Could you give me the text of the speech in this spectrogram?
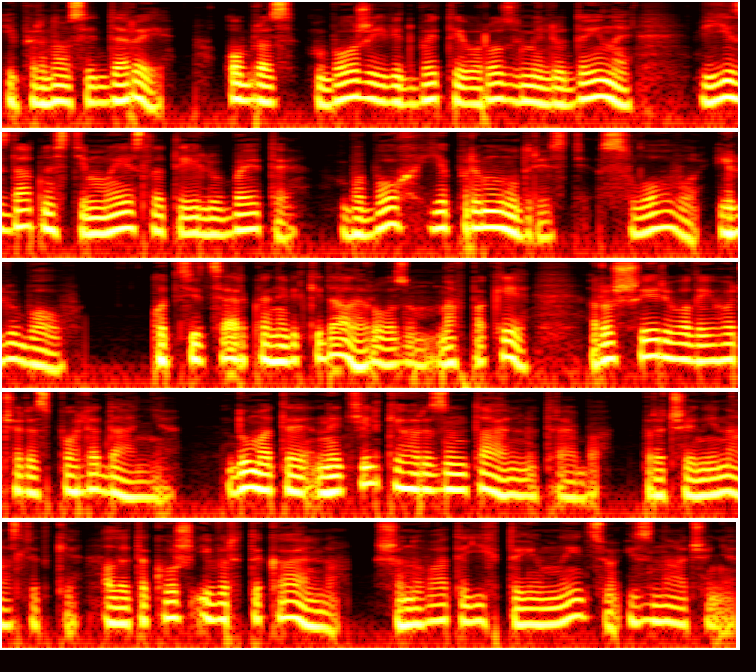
і приносить дари. Образ Божий відбитий у розумі людини в її здатності мислити і любити, бо Бог є премудрість, слово і любов. Отці церкви не відкидали розум, навпаки, розширювали його через поглядання. Думати не тільки горизонтально треба, причини і наслідки, але також і вертикально, шанувати їх таємницю і значення.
